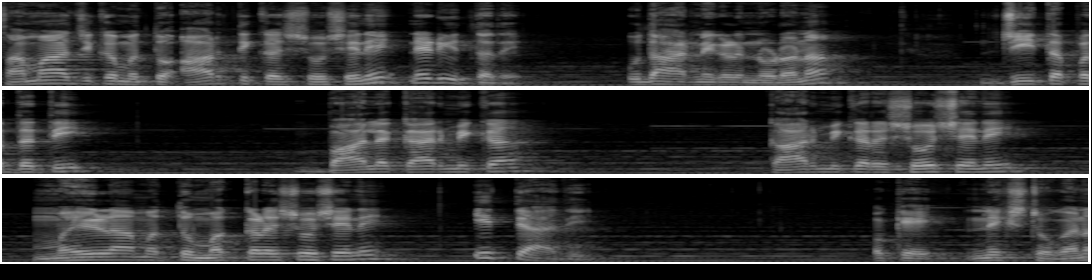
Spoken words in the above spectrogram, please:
ಸಾಮಾಜಿಕ ಮತ್ತು ಆರ್ಥಿಕ ಶೋಷಣೆ ನಡೆಯುತ್ತದೆ. ಉದಾಹರಣೆಗಳನ್ನು ನೋಡೋಣ. ಜೀತ ಪದ್ಧತಿ ಬಾಲಕಾರ್ಮಿಕ ಕಾರ್ಮಿಕರ ಶೋಷಣೆ, ಮಹಿಳಾ ಮತ್ತು ಮಕ್ಕಳ ಶೋಷಣೆ ಇತ್ಯಾದಿ. ಓಕೆ, ನೆಕ್ಸ್ಟ್ ಹೋಗೋಣ.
